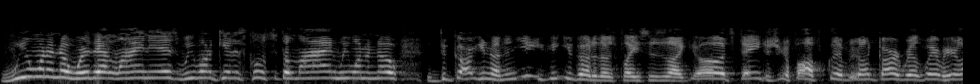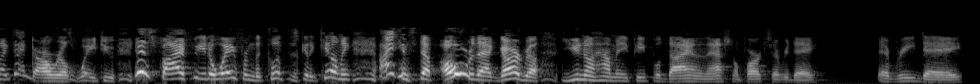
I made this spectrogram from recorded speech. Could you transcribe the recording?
We want to know where that line is. We want to get as close to the line. We want to know the guard. You know, then you, you you go to those places like, oh, it's dangerous. You're gonna fall off the cliff. There's like guardrails way over here. Like that guardrail's way too. It's five feet away from the cliff that's gonna kill me. I can step over that guardrail. You know how many people die in the national parks every day? Every day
